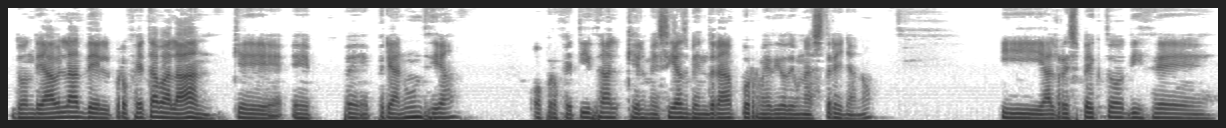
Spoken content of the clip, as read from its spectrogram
Donde habla del profeta Balaán, que eh, preanuncia o profetiza que el Mesías vendrá por medio de una estrella, ¿no? Y al respecto dice,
